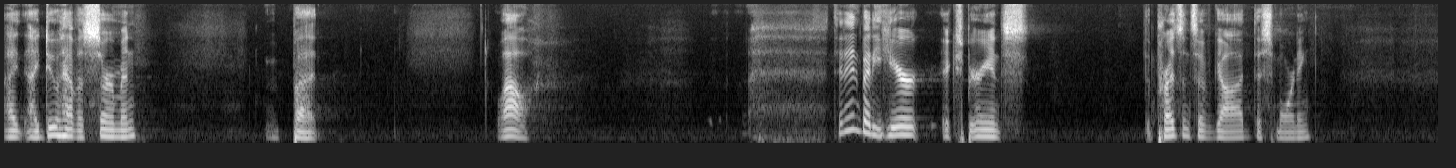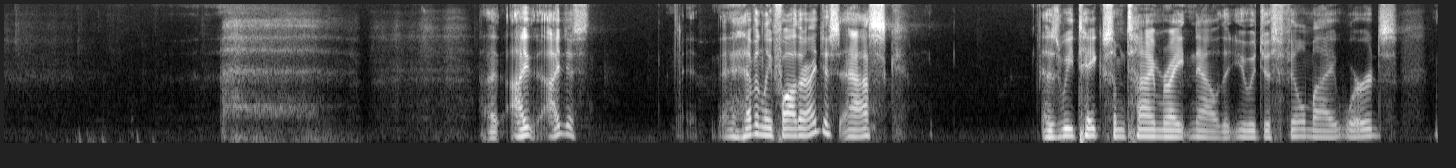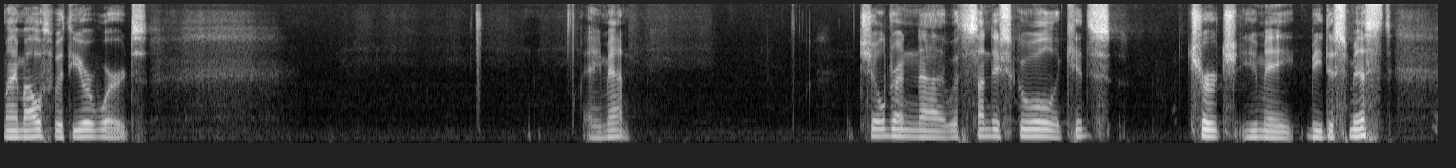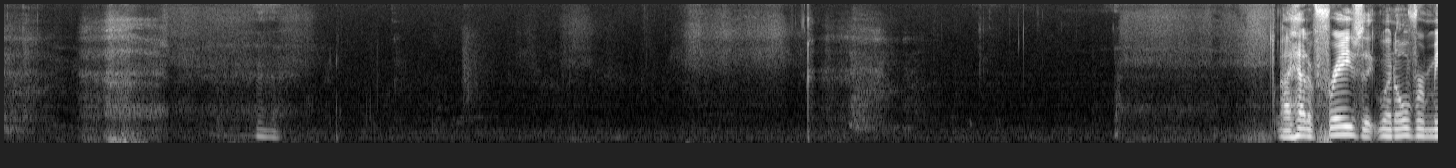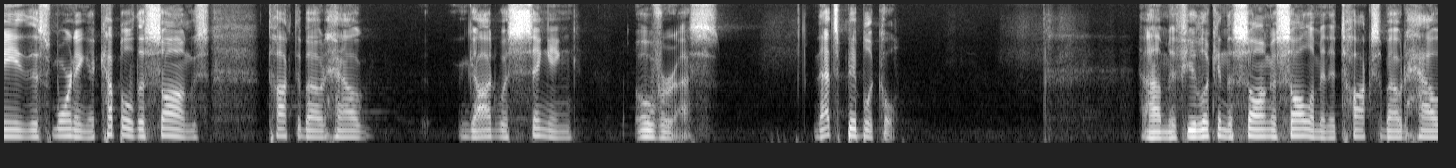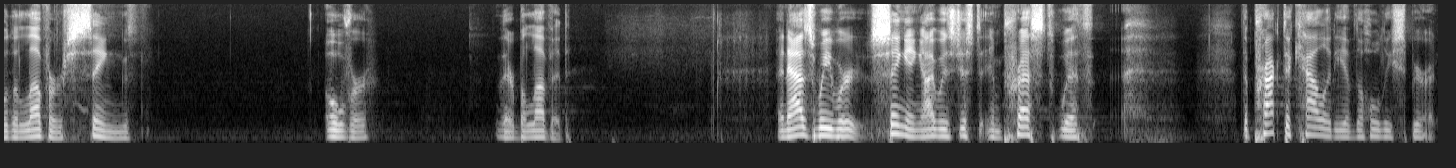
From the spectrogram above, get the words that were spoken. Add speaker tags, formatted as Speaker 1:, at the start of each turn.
Speaker 1: I, I do have a sermon, but wow. Did anybody here experience the presence of God this morning? I, I, I just, Heavenly Father, I just ask as we take some time right now that you would just fill my words, my mouth with your words. Amen. Children uh, with Sunday school, the kids' church, you may be dismissed. I had a phrase that went over me this morning. A couple of the songs talked about how God was singing over us. That's biblical. Um, if you look in the Song of Solomon, it talks about how the lover sings over their beloved. And as we were singing, I was just impressed with the practicality of the Holy Spirit.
